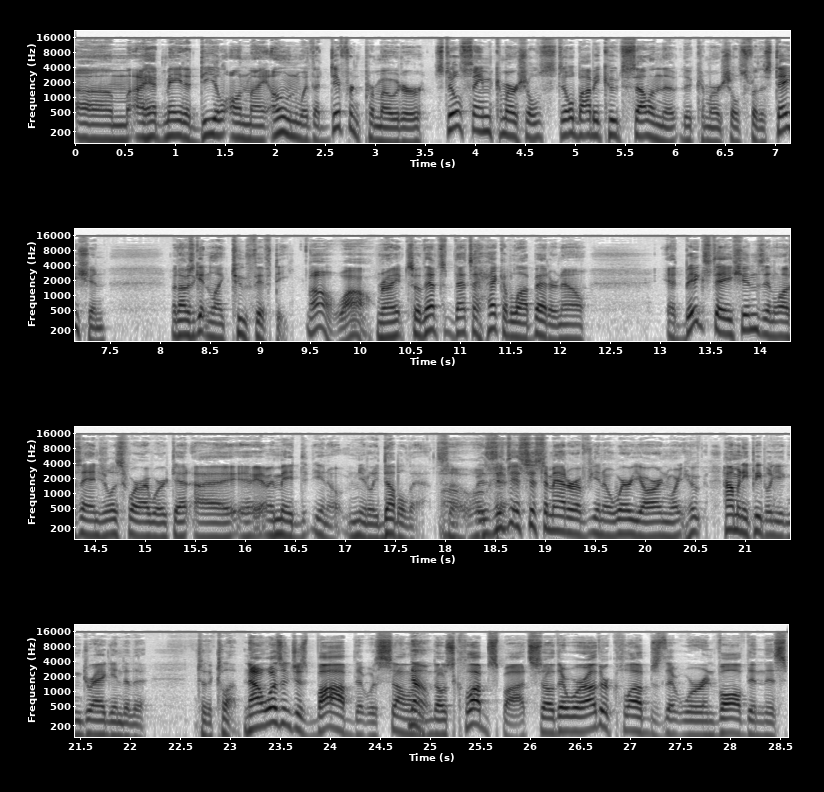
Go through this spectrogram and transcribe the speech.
um, I had made a deal on my own with a different promoter. Still same commercials, still Bobby Coots selling the, the commercials for the station, but I was getting like two fifty, Oh, wow. right? So that's that's a heck of a lot better. Now, at big stations in Los Angeles where I worked at, I I made you know nearly double that. So Oh, it's, it's just a matter of you know where you are and what, who, how many people you can drag into the to the club. Now, it wasn't just Bob that was selling No. those club spots. So there were other clubs that were involved in this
